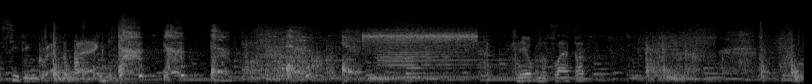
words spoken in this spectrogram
see if you can grab bag. Can you open the flap up? Wait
